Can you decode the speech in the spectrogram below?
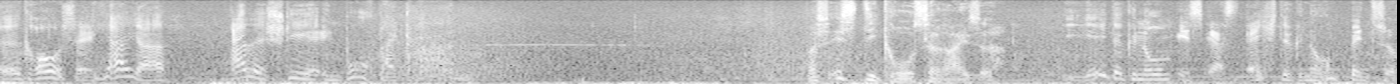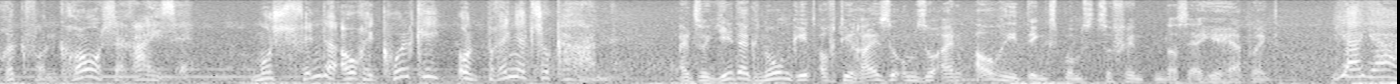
Äh, große, ja, ja. Alles stehe im Buch bei Kahn. Was ist die große Reise? Jeder Gnom ist erst echte Gnom, bin zurück von große Reise. Muss finde Aurikulki und bringe zu Kahn. Also jeder Gnom geht auf die Reise, um so ein Auri-Dingsbums zu finden, das er hierher bringt. Ja, ja,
